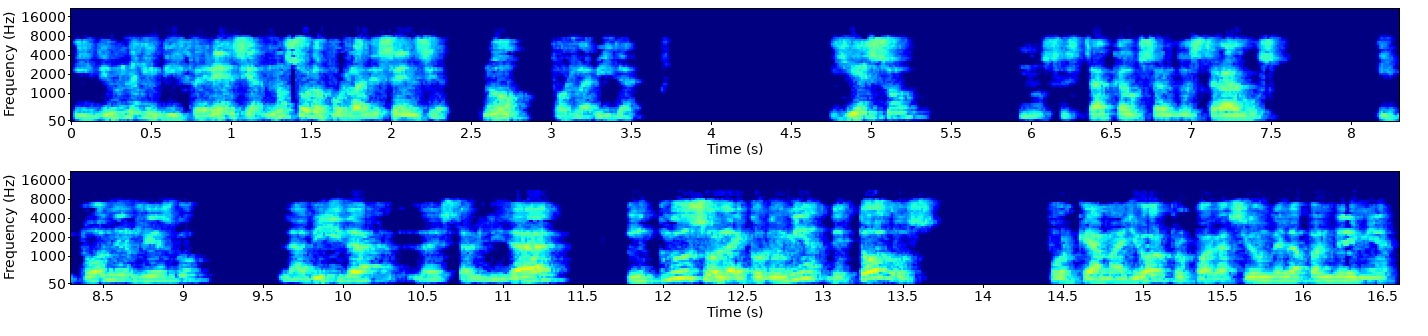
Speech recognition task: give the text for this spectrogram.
y de una indiferencia, no solo por la decencia, no, por la vida. Y eso nos está causando estragos y pone en riesgo la vida, la estabilidad incluso la economía de todos, porque a mayor propagación de la pandemia,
